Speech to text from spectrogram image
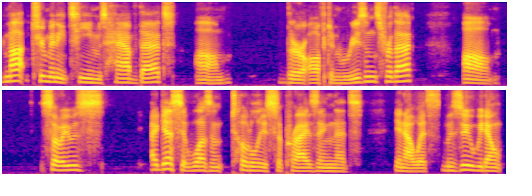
not too many teams have that. Um, there are often reasons for that. Um, so it was, I guess it wasn't totally surprising that, you know, with Mizzou, we don't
